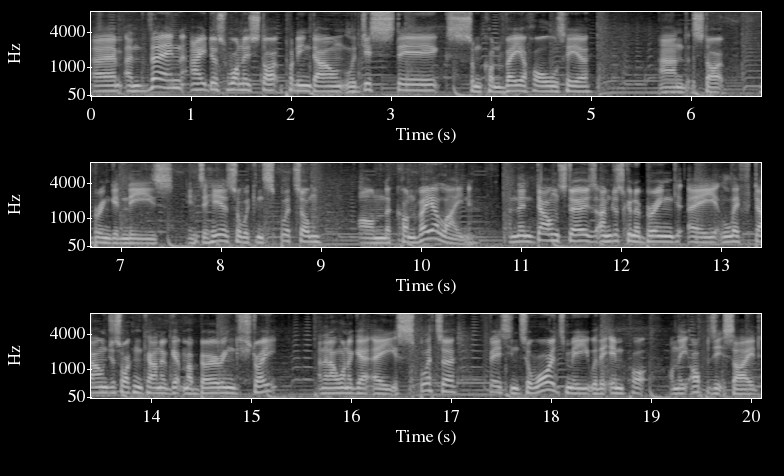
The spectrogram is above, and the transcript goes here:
Um, and then I just want to start putting down logistics, some conveyor holes here, and start bringing these into here so we can split them on the conveyor line. And then downstairs, I'm just going to bring a lift down just so I can kind of get my bearing straight. And then I want to get a splitter facing towards me with the input on the opposite side.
